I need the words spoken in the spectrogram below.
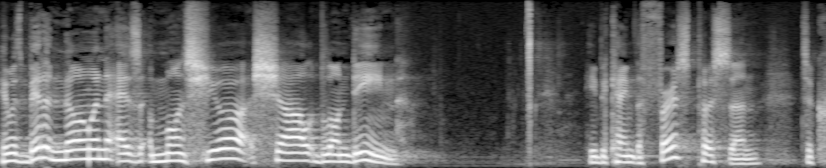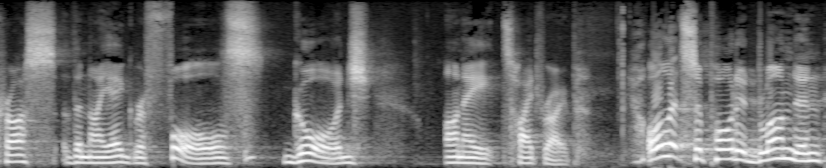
he was better known as Monsieur Charles Blondin. He became the first person to cross the Niagara Falls gorge on a tightrope. All that supported Blondin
